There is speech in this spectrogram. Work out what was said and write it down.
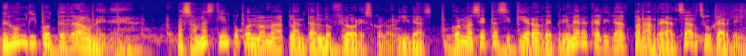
The Home Depot te da una idea. Pasa más tiempo con mamá plantando flores coloridas, con macetas y tierra de primera calidad para realzar su jardín.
